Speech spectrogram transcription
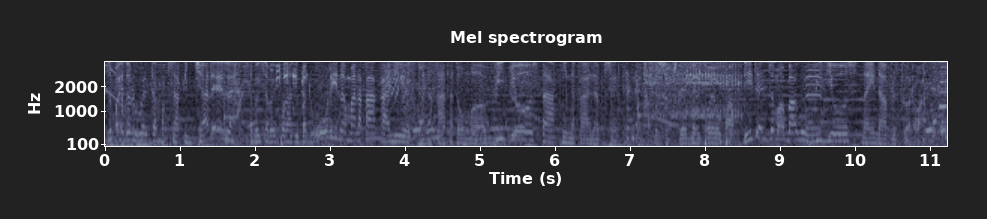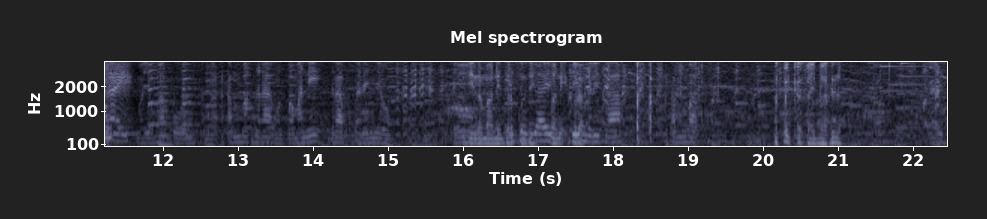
is up idol? Welcome back sa akin channel. Sabay-sabay po natin panuorin ang mga nakakaliw at mga nakakatawang mga videos na aking nakalap sa internet. Kung subscribe na po kayo pa-updated sa mga bagong videos na ina-upload ko araw Guys, mayong hapon sa mga katambak dara magpamani drop ta ninyo. So, Hindi na money drop, kundi guys, money drop. diri sa katambak. May kakaiba rin ah. Guys,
